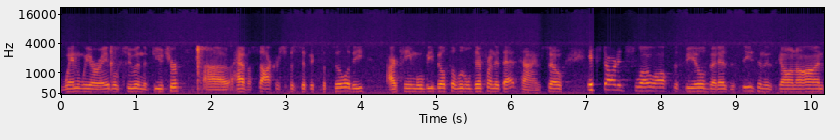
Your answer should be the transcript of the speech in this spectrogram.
when we are able to in the future uh, have a soccer specific facility, our team will be built a little different at that time. So it started slow off the field, but as the season has gone on,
